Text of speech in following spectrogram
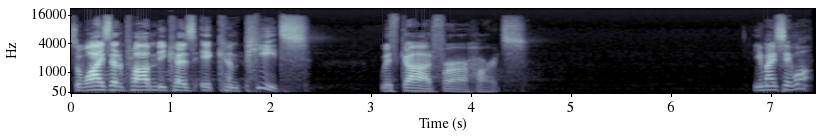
So, why is that a problem? Because it competes with God for our hearts. You might say, Well,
